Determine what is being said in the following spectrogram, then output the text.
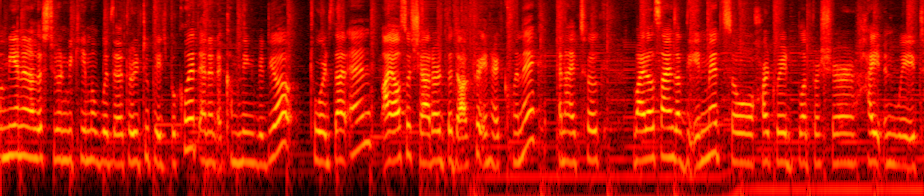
Me and another student, we came up with a 32-page booklet and an accompanying video towards that end. I also shadowed the doctor in her clinic and I took vital signs of the inmate, so heart rate, blood pressure, height and weight,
